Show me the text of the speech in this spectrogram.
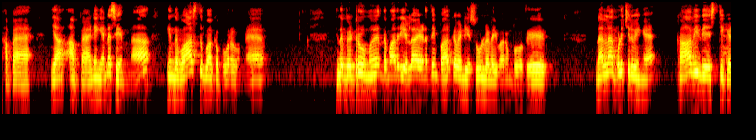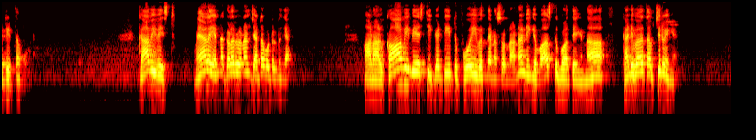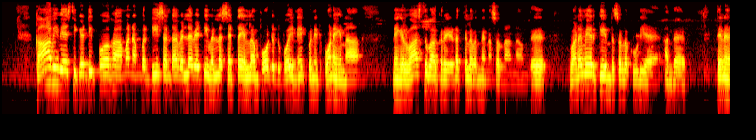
அப்போ யா அப்போ நீங்கள் என்ன செய்யணும்னா இந்த வாஸ்து பார்க்க போகிறவங்க இந்த பெட்ரூமு இந்த மாதிரி எல்லா இடத்தையும் பார்க்க வேண்டிய சூழ்நிலை வரும்போது நல்லா குளிச்சிருவீங்க காவி வேஷ்டி கட்டிட்டு தான் காவி வேஸ்ட் மேலே என்ன கலர் வேணாலும் சட்டை போட்டுக்கணுங்க ஆனால் காவி வேஷ்டி கட்டிட்டு போய் வந்து என்ன சொன்னான்னா நீங்க வாஸ்து பார்த்தீங்கன்னா கண்டிப்பாக தப்பிச்சிருவீங்க. காவி வேஷ்டி கட்டி போகாம நம்பர் டீசெண்டா வெள்ளை வெட்டி வெள்ளை செட்டை எல்லாம் போட்டுட்டு போய் நீட் பண்ணிட்டு போனீங்கன்னா நீங்கள் வாஸ்து பார்க்குற இடத்துல வந்து என்ன சொன்னான்னா வந்து வடமேற்கு என்று சொல்லக்கூடிய அந்த தென்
